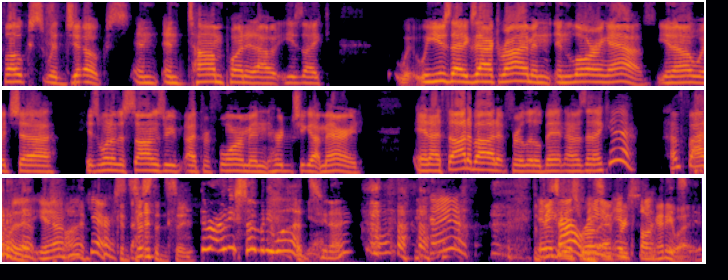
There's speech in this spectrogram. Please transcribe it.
folks with jokes, and and Tom pointed out he's like, we, we use that exact rhyme in in Loring Ave, you know, which uh, is one of the songs we I perform and heard she got married, and I thought about it for a little bit, and I was like, yeah, I'm fine with it, you know, who Fine. cares? Consistency. there are only so many words, Yeah. you know. I know. The It Beatles wrote every and- song anyway.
